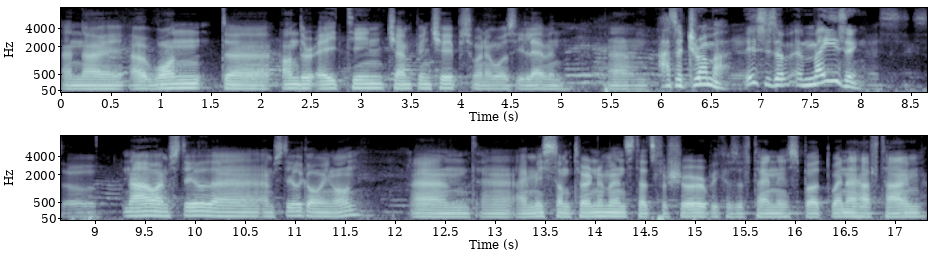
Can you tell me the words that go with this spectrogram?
and I, I won the under 18 championships when I was 11. And As a drummer, yes. this is amazing. Yes. So now I'm still uh, I'm still going on, and uh, I miss some tournaments. That's for sure because of tennis. But when I have time,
